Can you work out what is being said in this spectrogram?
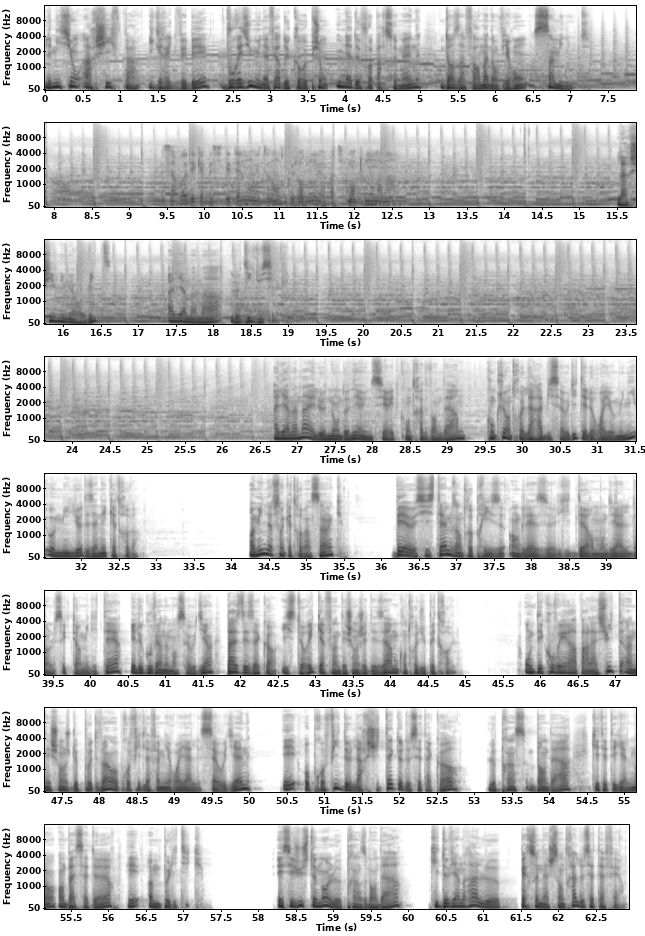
L'émission Archive par YVB vous résume une affaire de corruption une à deux fois par semaine dans un format d'environ 5 minutes. Le cerveau a des capacités tellement étonnantes qu'aujourd'hui, euh, pratiquement tout le monde en a un. L'archive numéro 8, Alia Mama, le deal du siècle. Alia Mama est le nom donné à une série de contrats de vente d'armes conclus entre l'Arabie saoudite et le Royaume-Uni au milieu des années 80. En 1985, BAE Systems, entreprise anglaise leader mondiale dans le secteur militaire, et le gouvernement saoudien passent des accords historiques afin d'échanger des armes contre du pétrole. On découvrira par la suite un échange de pots de vin au profit de la famille royale saoudienne et au profit de l'architecte de cet accord, le prince Bandar, qui était également ambassadeur et homme politique. Et c'est justement le prince Bandar qui deviendra le personnage central de cette affaire.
